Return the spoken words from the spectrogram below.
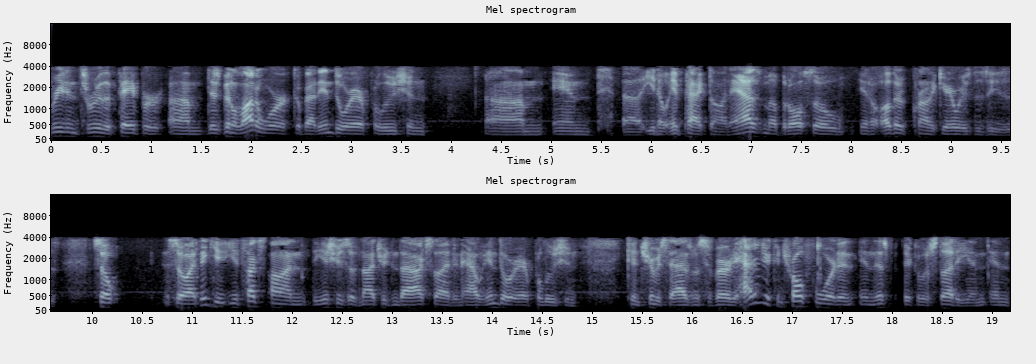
reading through the paper, um, there's been a lot of work about indoor air pollution um, and uh, you know impact on asthma, but also you know other chronic airways diseases. So, so I think you, you touched on the issues of nitrogen dioxide and how indoor air pollution contributes to asthma severity. How did you control for it in, in this particular study, and, and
